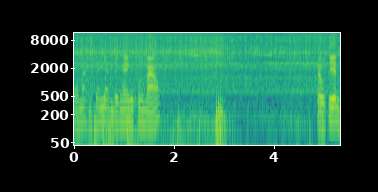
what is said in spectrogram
các bạn sẽ nhận được ngay cái thông báo. Đầu tiên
